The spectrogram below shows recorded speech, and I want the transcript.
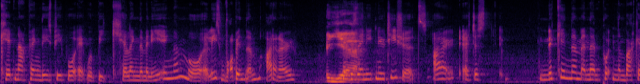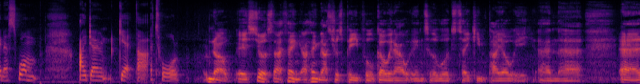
kidnapping these people, it would be killing them and eating them, or at least robbing them. I don't know. Yeah. Maybe they need new T-shirts. I don't. I just nicking them and then putting them back in a swamp. I don't get that at all. No, it's just I think I think that's just people going out into the woods taking peyote and uh, uh,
